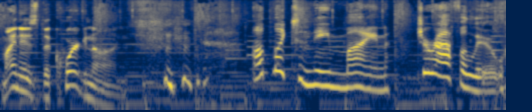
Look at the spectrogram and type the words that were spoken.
Mine is the Quargnon. I'd like to name mine Giraffaloo.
